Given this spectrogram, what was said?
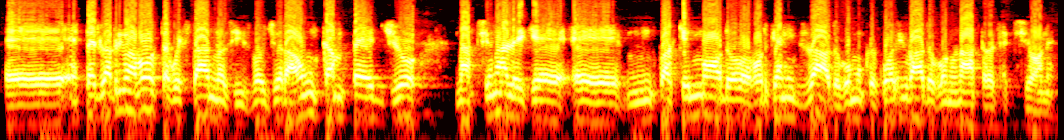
eh, e per la prima volta quest'anno si svolgerà un campeggio nazionale che è in qualche modo organizzato, comunque coadiuvato con un'altra sezione.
